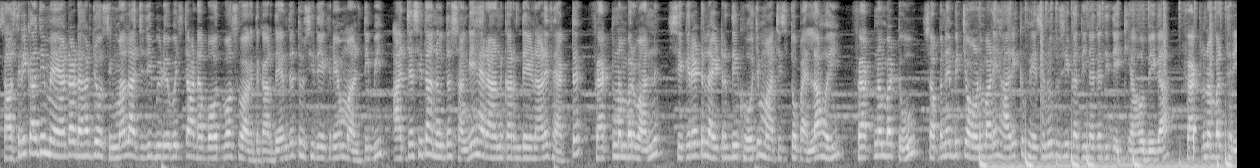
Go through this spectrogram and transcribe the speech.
ਸਤਿ ਸ੍ਰੀ ਅਕਾਲ ਜੀ, ਮੈਂ ਤੁਹਾਡਾ ਹਰਜੋਤ ਸਿੰਘ ਮਾਲ। ਅੱਜ ਦੀ ਵੀਡੀਓ ਵਿੱਚ ਤੁਹਾਡਾ ਬਹੁਤ-ਬਹੁਤ ਸਵਾਗਤ ਕਰਦੇ ਹਾਂ। ਤੇ ਤੁਸੀਂ ਦੇਖ ਰਹੇ ਹੋ ਮਲਟੀ ਵੀ ਅੱਜ ਅਸੀਂ ਤੁਹਾਨੂੰ ਦੱਸਾਂਗੇ ਹੈਰਾਨ ਕਰਨ ਦੇਣ ਵਾਲੇ fact fact number 1 cigarette lighter ਦੀ ਖੋਜ ਮਾਚਿਸ ਤੋਂ ਪਹਿਲਾਂ ਹੋਈ। ਫੈਕਟ ਨੰਬਰ 2 ਸੁਪਨੇ ਵਿੱਚ ਆਉਣ ਵਾਲੇ ਹਰ ਇੱਕ ਫੇਸ ਨੂੰ ਤੁਸੀਂ ਕਦੀ ਨਾ ਕਦੀ ਦੇਖਿਆ ਹੋਵੇਗਾ। ਫੈਕਟ ਨੰਬਰ 3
